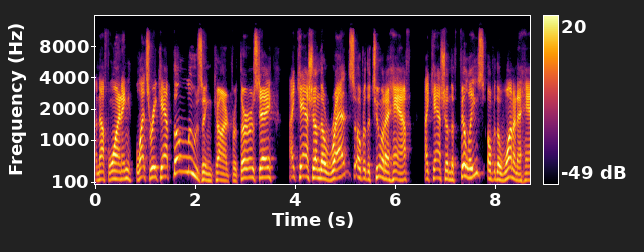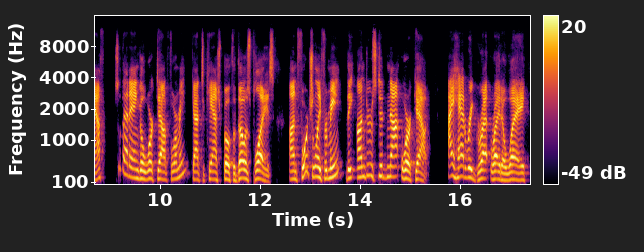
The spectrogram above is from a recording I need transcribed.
Enough whining. Let's recap the losing card for Thursday. I cash on the Reds over the two and a half. I cash on the Phillies over the one and a half. So that angle worked out for me. Got to cash both of those plays. Unfortunately for me, the unders did not work out. I had regret right away.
